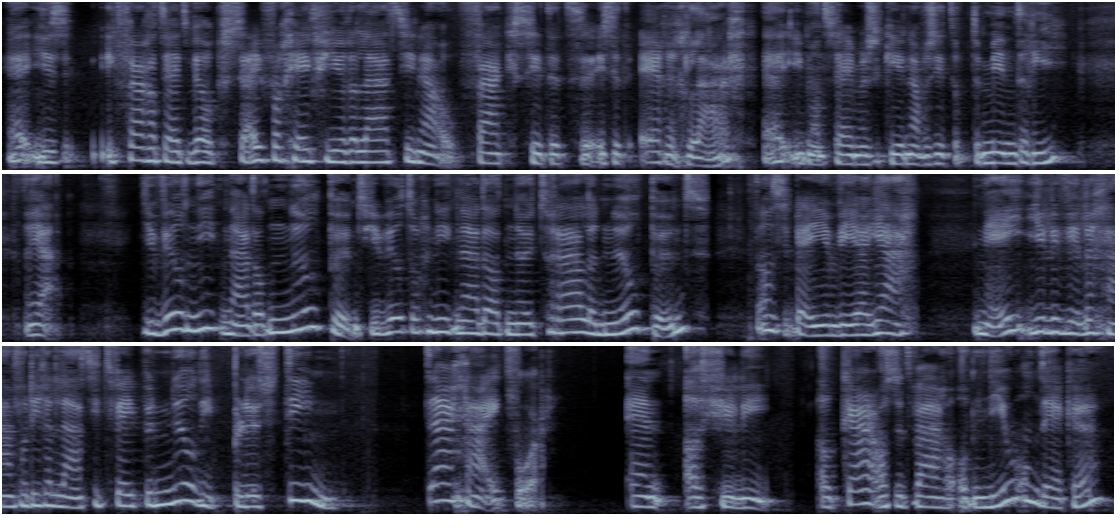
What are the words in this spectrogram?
je, ik vraag altijd welk cijfer geef je je relatie? Nou, vaak zit het, eh, is het erg laag. iemand zei me eens een keer, nou we zitten op de min 3. Ja, je wilt niet naar dat nulpunt. Je wilt toch niet naar dat neutrale nulpunt? Dan ben je weer, ja, nee, jullie willen gaan voor die relatie 2.0, die plus 10. Daar ga ik voor. En als jullie elkaar als het ware opnieuw ontdekken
